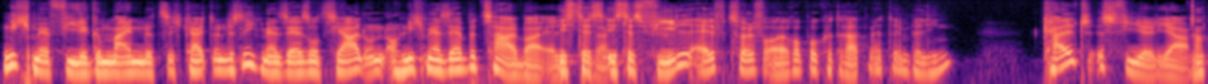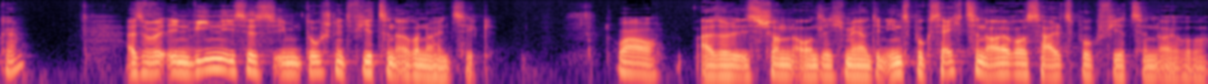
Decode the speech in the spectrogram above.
nicht mehr viel Gemeinnützigkeit und ist nicht mehr sehr sozial und auch nicht mehr sehr bezahlbar. Ist das, gesagt. ist das viel, 11, 12 Euro pro Quadratmeter in Berlin? Kalt ist viel, ja. Okay. Also in Wien ist es im Durchschnitt 14,90 Euro. Wow. Also ist schon ordentlich mehr. Und in Innsbruck 16 Euro, Salzburg 14,40 Euro.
